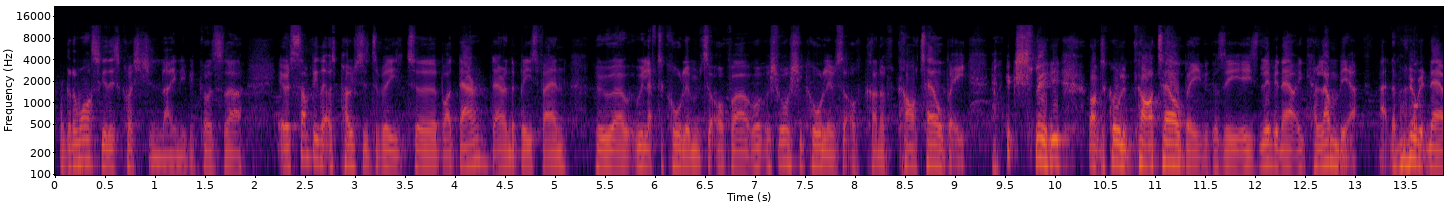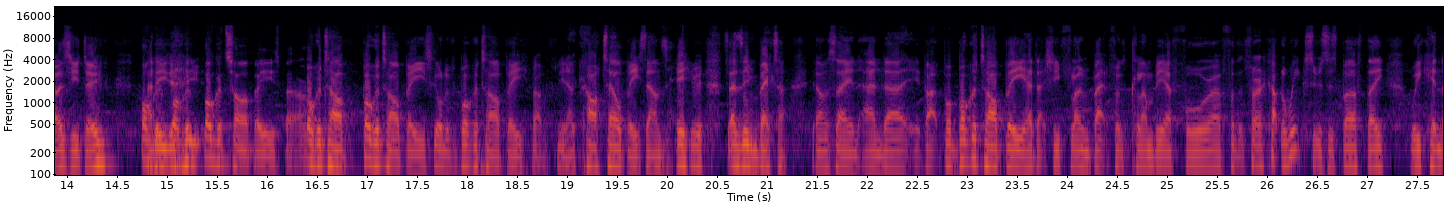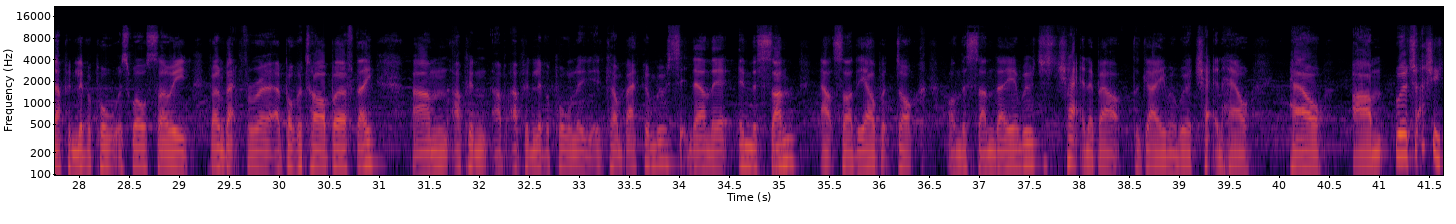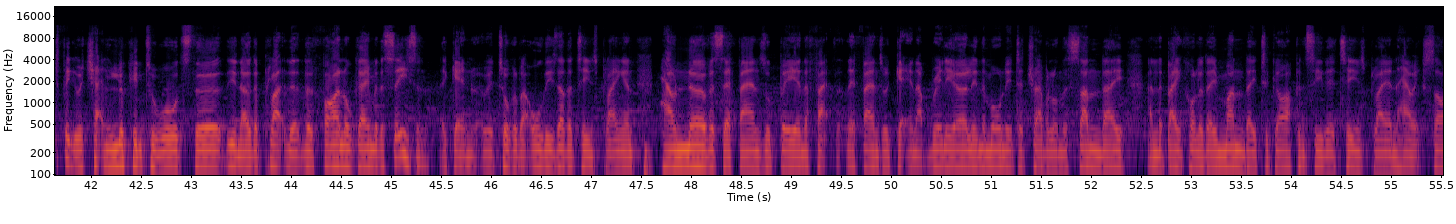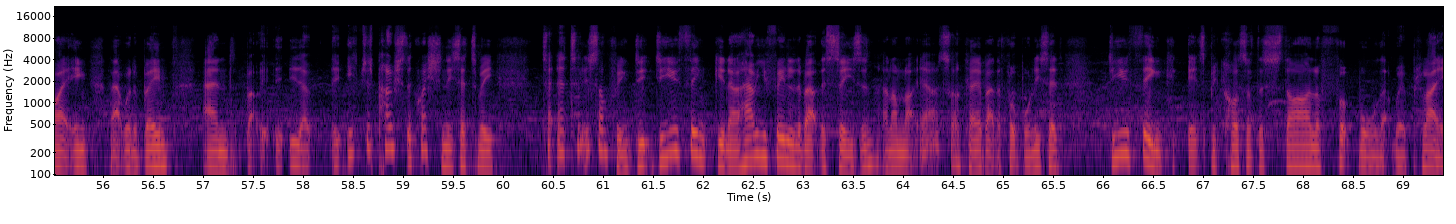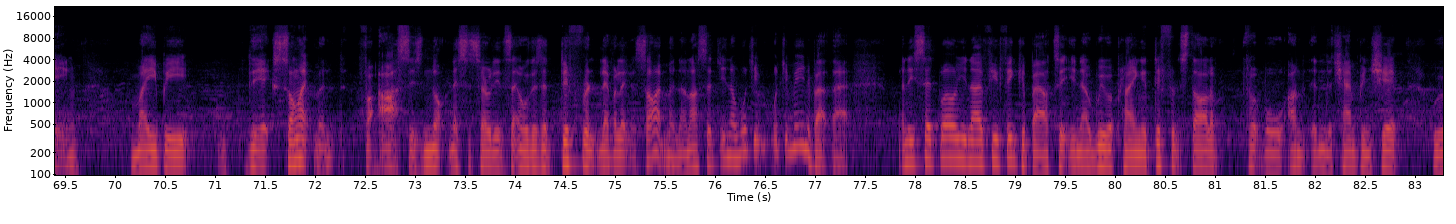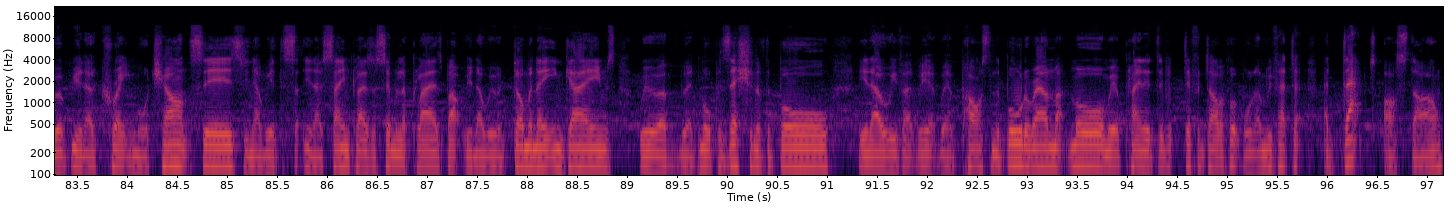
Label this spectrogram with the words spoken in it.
I'm going to ask you this question, Laney, because uh, it was something that was posted to be to by Darren, Darren the Bees fan, who uh, we left to call him sort of uh, what should, we call him, sort of kind of cartel B. Actually, I have to call him cartel B because he, he's living out in Colombia at the moment now, as you do. Bog- he, Bog- Bogota B is better. Bogota, Bogota B. He's called him Bogota B, but you know, cartel B sounds even, sounds even better. You know what I'm saying? And uh, but, but Bogota B had actually flown back from Colombia for uh, for, the, for a couple of weeks. It was his birthday weekend up in Liverpool as well, so he'd flown back for a, a Bogota birthday um, up in up, up in Liverpool, and he'd come back, and we were sitting down there in the sun outside the Albert Dock on the Sunday, and we were just chatting about the game, and we were chatting how how um, we are actually think we were chatting, looking towards the you know the, play, the, the final game of the season. Again, we're talking about all these other teams playing and how nervous their fans would be, and the fact that their fans were getting up really early in the morning to travel on the Sunday and the bank holiday Monday to go up and see their teams play, and how exciting that would have been. And but you know, he just posted the question. He said to me, T- tell you something. Do, do you think, you know, how are you feeling about this season? And I'm like, yeah, it's okay about the football. And he said, do you think it's because of the style of football that we're playing maybe the excitement for us is not necessarily the same, or there's a different level of excitement. And I said, you know, what do you what do you mean about that? And he said, well, you know, if you think about it, you know, we were playing a different style of football in the championship. We were, you know, creating more chances. You know, we had, the, you know, same players or similar players, but you know, we were dominating games. We were we had more possession of the ball. You know, we've had, we, we were passing the ball around much more, and we were playing a different type of football, and we've had to adapt our style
